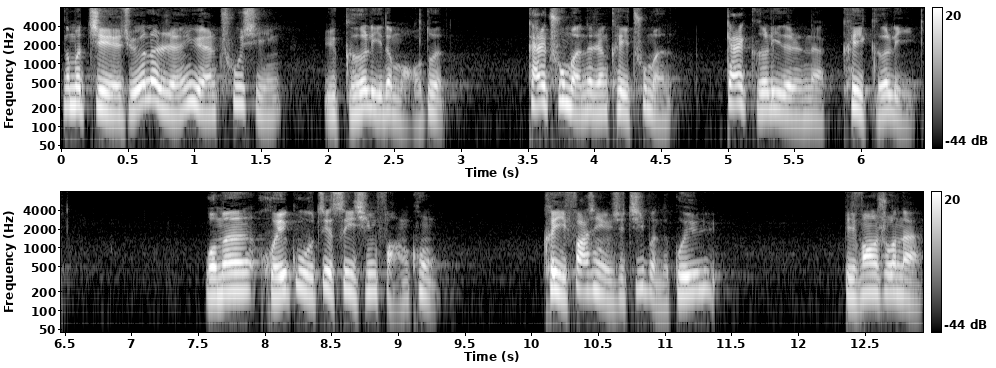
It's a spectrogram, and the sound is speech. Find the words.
那么解决了人员出行与隔离的矛盾，该出门的人可以出门，该隔离的人呢可以隔离。我们回顾这次疫情防控，可以发现有些基本的规律。比方说呢，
